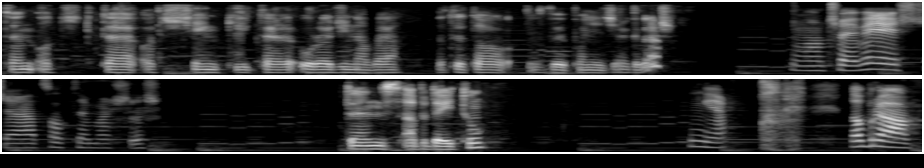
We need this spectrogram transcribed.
ten od, te odcinki, te urodzinowe, to ty to w poniedziałek dasz? No oczywiście, a co ty myślisz? Ten z update'u? Nie. Dobra.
